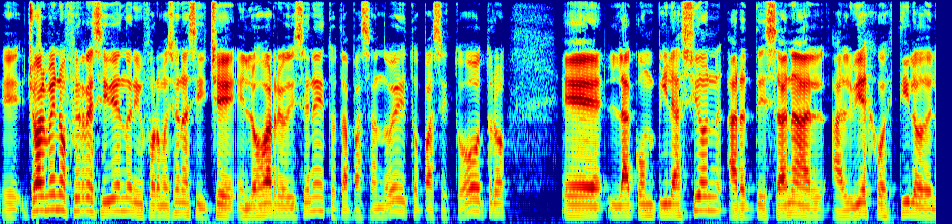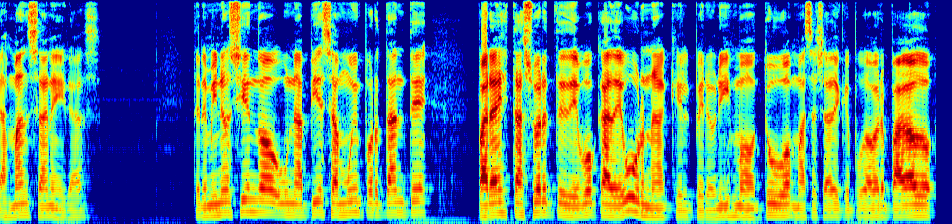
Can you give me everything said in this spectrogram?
Eh, yo al menos fui recibiendo la información así, che, en los barrios dicen esto, está pasando esto, pasa esto otro. Eh, la compilación artesanal al viejo estilo de las manzaneras terminó siendo una pieza muy importante para esta suerte de boca de urna que el peronismo tuvo, más allá de que pudo haber pagado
